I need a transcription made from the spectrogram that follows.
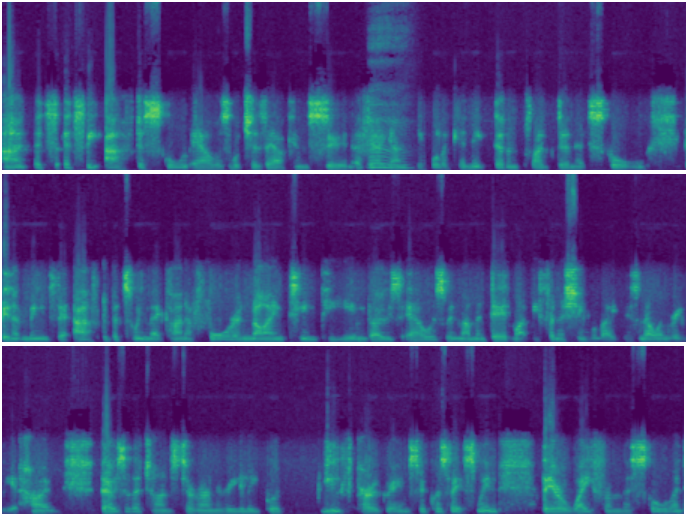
aren't, it's, it's the after school hours which is our concern. If mm. our young people are connected and plugged in at school, then it means that after between that kind of 4 and 9, 10 p.m., those hours when mum and dad might be finishing late, there's no one really at home, those are the times to run really good youth programs because that's when they're away from the school. And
